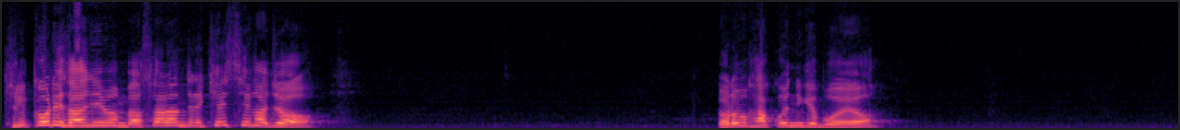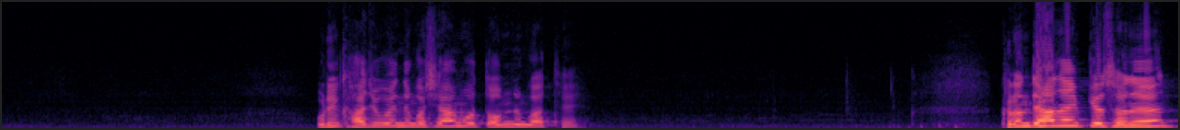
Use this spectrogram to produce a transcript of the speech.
길거리 다니면 막 사람들이 캐스팅하죠? 여러분 갖고 있는 게 뭐예요? 우린 가지고 있는 것이 아무것도 없는 것 같아. 그런데 하나님께서는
